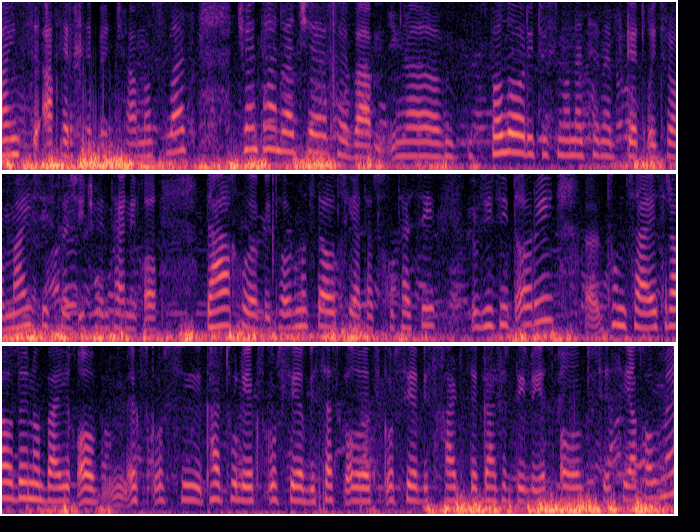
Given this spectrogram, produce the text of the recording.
მაინც ახერხებენ ჩამოსვლას. ჩვენთან რაც შეეხება ბოლო ორი თვის მონაცემებს გეტყვით, რომ მაისის თვეში ჩვენთან იყო დაახლოებით 44500 ვიზიტორი, თუმცა ეს რაოდენობა იყო ექსკურსი, ქართული ექსკურსიების, სასკოლო ექსკურსიების ხარჯზე გაზრდილი ეს ყოველთვის ესია ხოლმე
